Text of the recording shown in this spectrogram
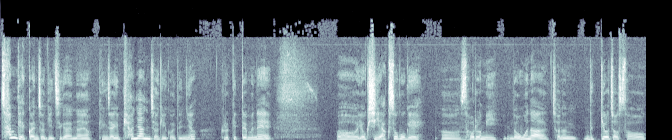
참 객관적이지가 않아요. 굉장히 편향적이거든요. 그렇기 때문에 어, 역시 약소국의 어, 서름이 너무나 저는 느껴져서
